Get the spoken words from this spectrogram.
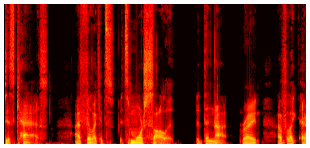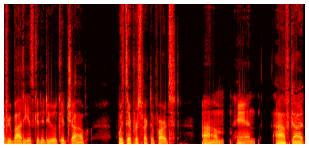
this cast, I feel like it's it's more solid than not. Right? I feel like everybody is going to do a good job with their perspective parts, um, and I've got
